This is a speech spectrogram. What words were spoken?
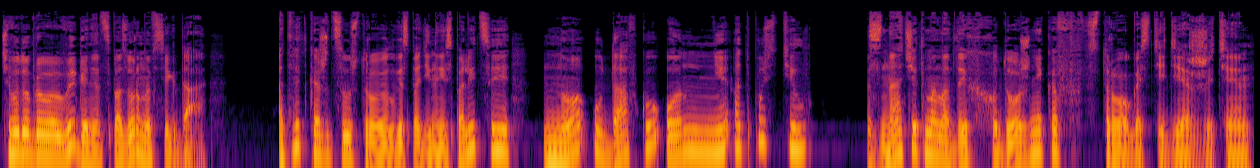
чего доброго выгонят с позором навсегда. Ответ, кажется, устроил господина из полиции, но удавку он не отпустил. «Значит, молодых художников в строгости держите».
